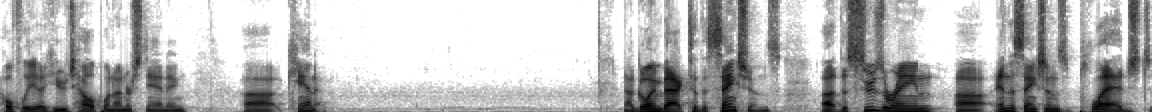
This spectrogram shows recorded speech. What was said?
hopefully, a huge help when understanding uh, canon. Now, going back to the sanctions, uh, the suzerain uh, in the sanctions pledged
